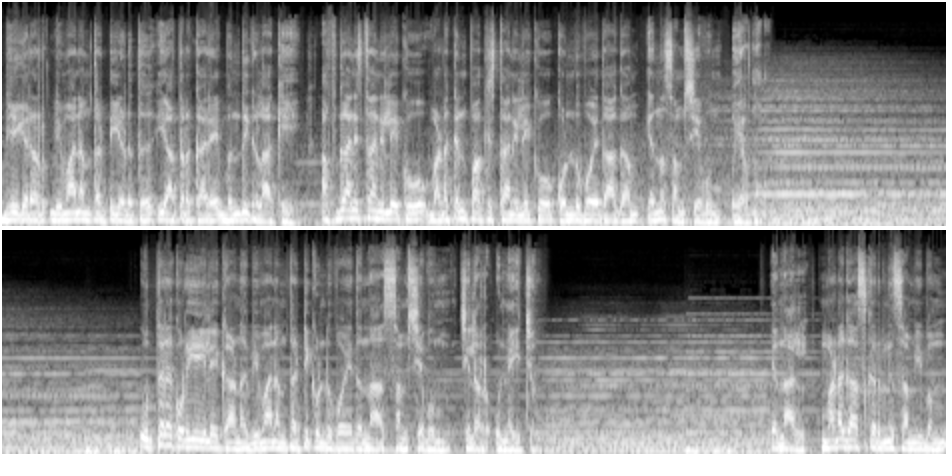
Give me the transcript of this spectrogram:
ഭീകരർ വിമാനം തട്ടിയെടുത്ത് യാത്രക്കാരെ ബന്ദികളാക്കി അഫ്ഗാനിസ്ഥാനിലേക്കോ വടക്കൻ പാകിസ്ഥാനിലേക്കോ കൊണ്ടുപോയതാകാം എന്ന സംശയവും ഉയർന്നു. ഉത്തര കൊറിയയിലേക്കാണ് വിമാനം തട്ടിക്കൊണ്ടുപോയതെന്ന സംശയവും ചിലർ ഉന്നയിച്ചു. എന്നാൽ മഡഗാസ്കറിന് സമീപം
